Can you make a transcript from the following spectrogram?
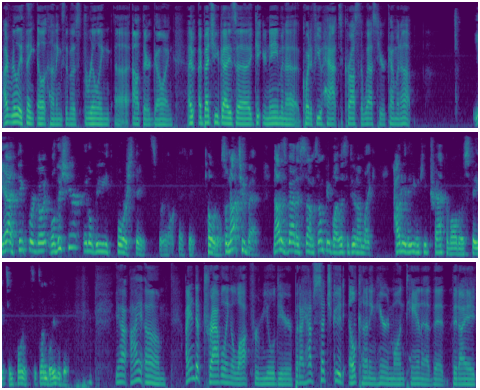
I really think elk hunting's the most thrilling uh, out there going. I, I bet you guys uh, get your name in a quite a few hats across the west here coming up. Yeah, I think we're going. Well, this year it'll be four states for elk. I think total, so not too bad. Not as bad as some. Some people I listen to and I'm like, how do they even keep track of all those states and points? It's unbelievable. Yeah, I um I end up traveling a lot for mule deer, but I have such good elk hunting here in Montana that that I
